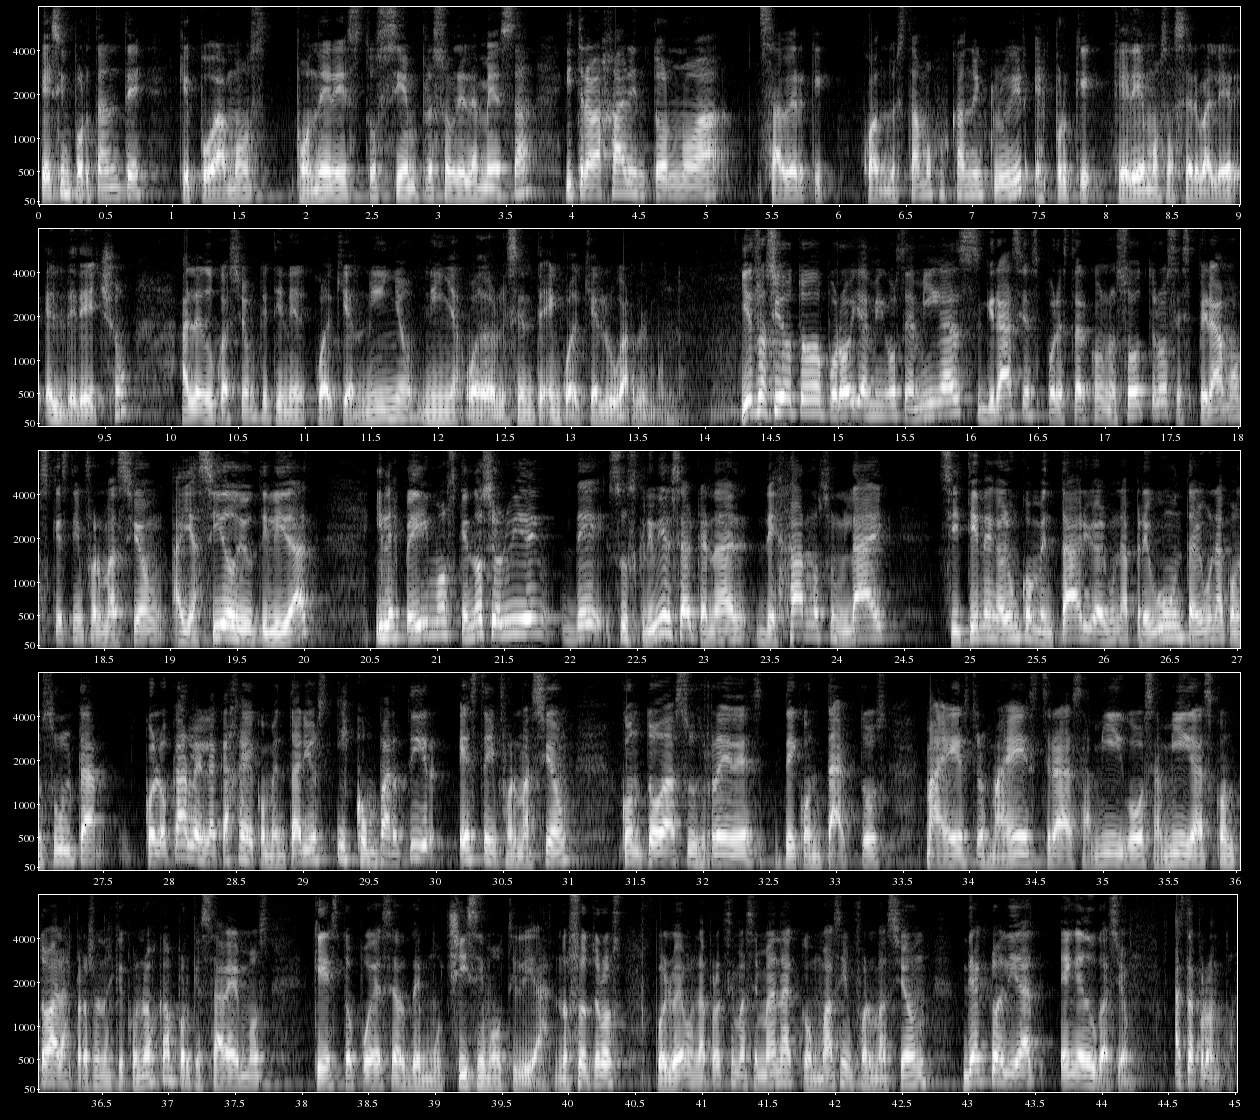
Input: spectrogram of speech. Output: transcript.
es importante que podamos poner esto siempre sobre la mesa y trabajar en torno a saber que cuando estamos buscando incluir es porque queremos hacer valer el derecho a la educación que tiene cualquier niño, niña o adolescente en cualquier lugar del mundo. Y eso ha sido todo por hoy amigos y amigas. Gracias por estar con nosotros. Esperamos que esta información haya sido de utilidad y les pedimos que no se olviden de suscribirse al canal, dejarnos un like. Si tienen algún comentario, alguna pregunta, alguna consulta, colocarla en la caja de comentarios y compartir esta información con todas sus redes de contactos, maestros, maestras, amigos, amigas, con todas las personas que conozcan, porque sabemos que esto puede ser de muchísima utilidad. Nosotros volvemos la próxima semana con más información de actualidad en educación. Hasta pronto.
